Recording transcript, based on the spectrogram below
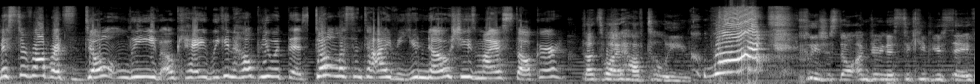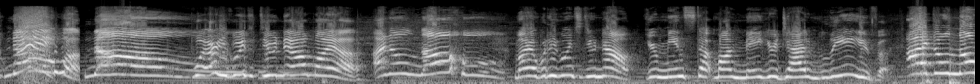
Mr. Roberts, don't leave, okay? We can help you with this. Don't listen to Ivy. You know she's Maya's stalker. That's why I have to leave. What? Please just know I'm doing this to keep you safe. No! No. What are you going to do now, Maya? I don't know. Maya, what are you going to do now? Your mean stepmom made your dad leave. I don't know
